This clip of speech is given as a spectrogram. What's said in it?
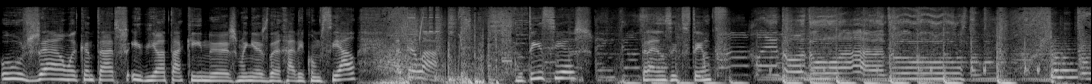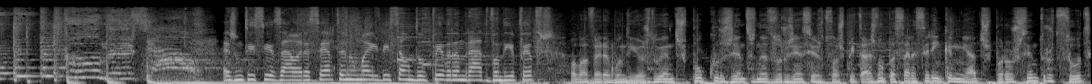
o João a cantar Idiota aqui nas manhãs da Rádio Comercial. Até lá. Notícias, trânsito, tempo. As notícias à hora certa numa edição do Pedro Andrade. Bom dia, Pedro. Olá Vera, bom dia. Os doentes pouco urgentes nas urgências dos hospitais vão passar a ser encaminhados para os centros de saúde,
